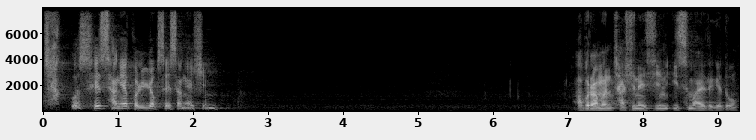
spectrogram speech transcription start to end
자꾸 세상의 권력, 세상의 힘. 아브라함은 자신의 신 이스마엘에게도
